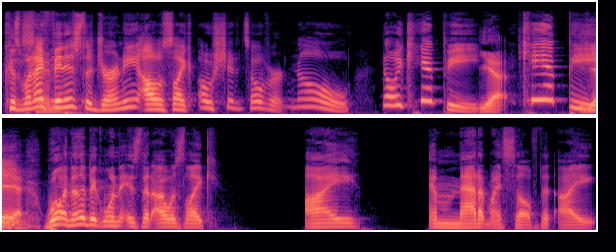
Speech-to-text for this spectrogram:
Because when I finished the journey, I was like, oh shit, it's over. No, no, it can't be. Yeah. It can't be. Yeah, yeah. Well, another big one is that I was like, I am mad at myself that I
